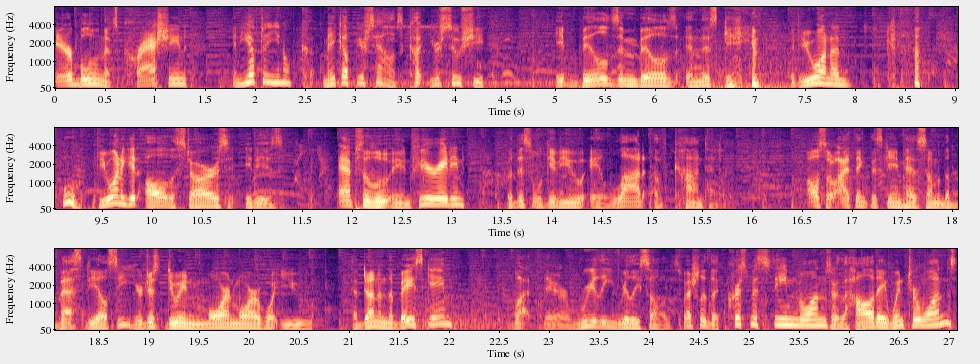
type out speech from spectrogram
air balloon that's crashing, and you have to, you know, make up your salads, cut your sushi. It builds and builds in this game. if you want to if you want to get all the stars, it is absolutely infuriating, but this will give you a lot of content. Also, I think this game has some of the best DLC. You're just doing more and more of what you have done in the base game, but they are really, really solid, especially the Christmas themed ones or the holiday winter ones.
